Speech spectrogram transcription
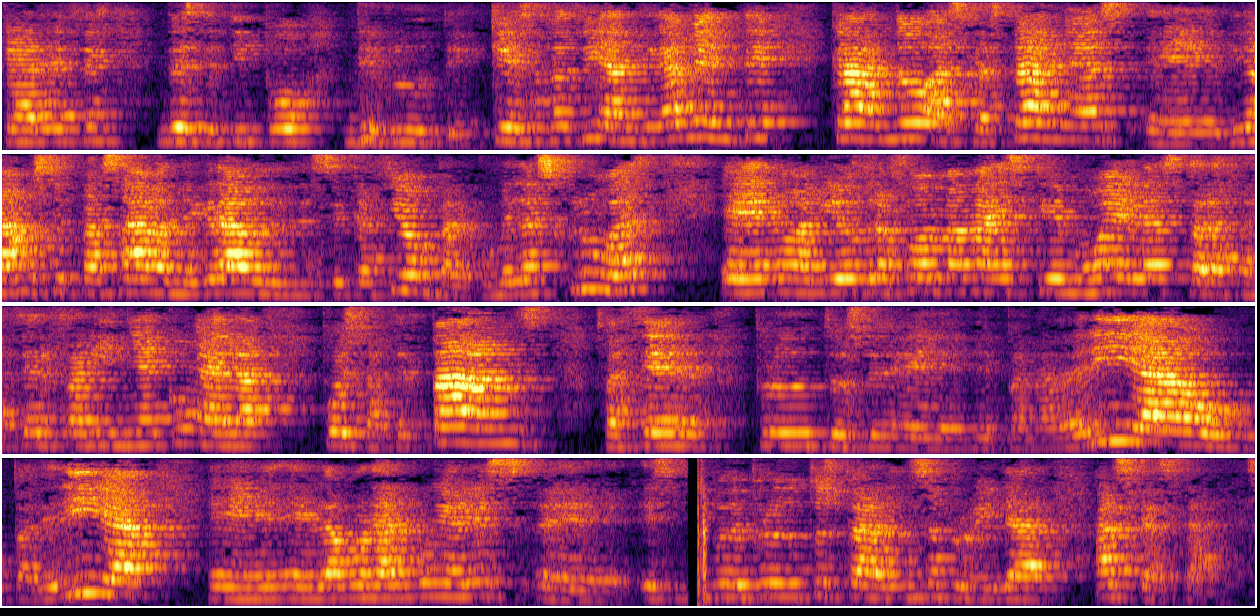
carecen deste tipo de glute, que se facía antigamente cando as castañas, eh, digamos, se pasaban de grau de desecación para comelas crúas, e eh, non había outra forma máis que moelas para facer fariña e con ela pois facer pans, facer produtos de, de panadería ou padería, eh, elaborar con eles eh, ese tipo de produtos para desaproveitar as castañas.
